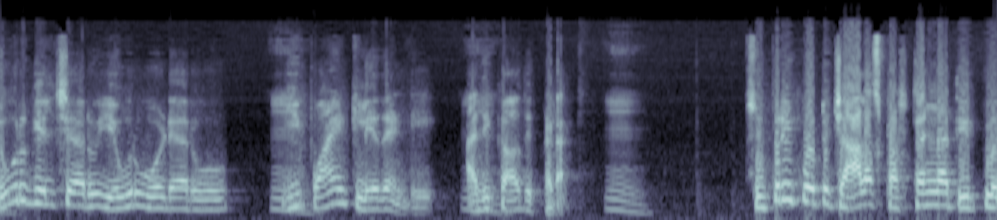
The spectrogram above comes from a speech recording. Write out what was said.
ఎవరు గెలిచారు ఎవరు ఓడారు ఈ పాయింట్ లేదండి. అది కాదు ఇక్కడ. సుప్రీంకోర్టు చాలా స్పష్టంగా తీర్పులో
